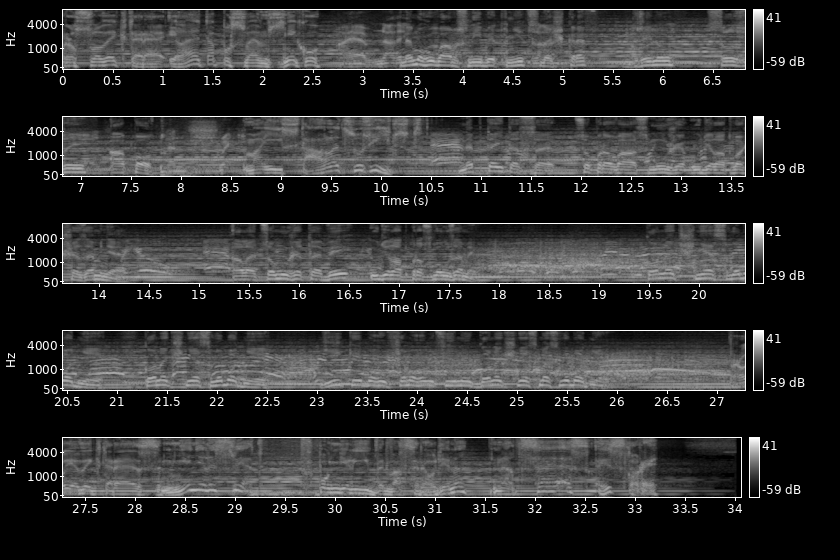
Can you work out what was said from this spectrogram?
proslovy, které i léta po svém vzniku Nemohu vám slíbit nic než krev, dřinu, slzy a pot. mají stále co říct. Neptejte se, co pro vás může udělat vaše země, ale co můžete vy udělat pro svou zemi. Konečně svobodní, konečně svobodní. Díky Bohu Všemohoucímu konečně jsme svobodní. Projevy, které změnily svět. Ve 20 hodin na CS History.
